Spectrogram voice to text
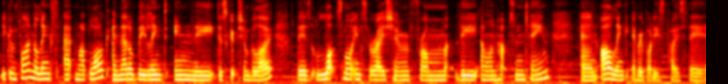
You can find the links at my blog and that'll be linked in the description below. There's lots more inspiration from the Ellen Hutson team and I'll link everybody's post there.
